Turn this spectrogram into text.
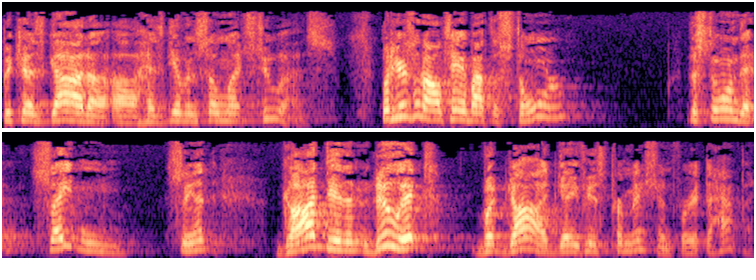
because God uh, uh, has given so much to us. But here's what I'll tell you about the storm. The storm that Satan sent, God didn't do it, but God gave his permission for it to happen.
